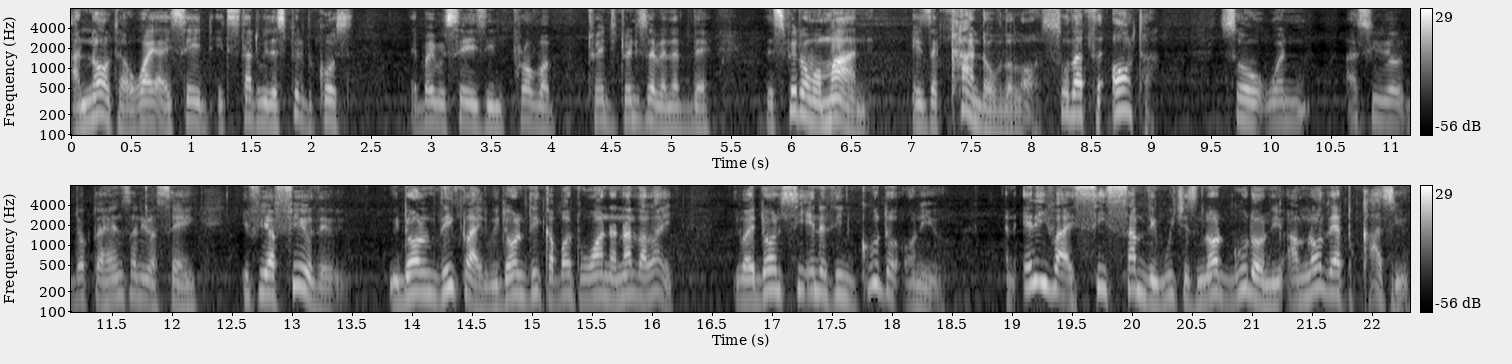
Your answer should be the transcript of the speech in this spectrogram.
an altar, why I said it starts with the spirit, because the Bible says in Proverbs 20, 27 that the, the spirit of a man is the candle of the Lord. So that's the altar. So when, as you, Dr. Hansen, you are saying, if you are filthy, we don't think light, we don't think about one another light. If I don't see anything good on you, and if I see something which is not good on you, I'm not there to curse you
